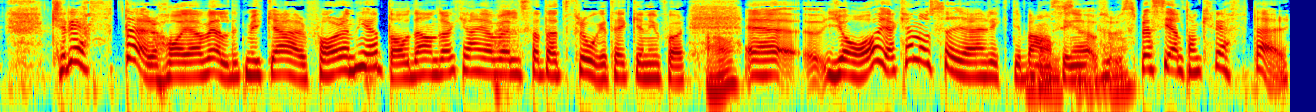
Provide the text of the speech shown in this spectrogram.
Kräfter har jag väldigt mycket erfarenhet av. Det andra kan jag väl sätta ett frågetecken inför. Eh, ja, jag kan nog säga en riktig bamsing. Bamsing, ja. Speciellt om kräfter.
